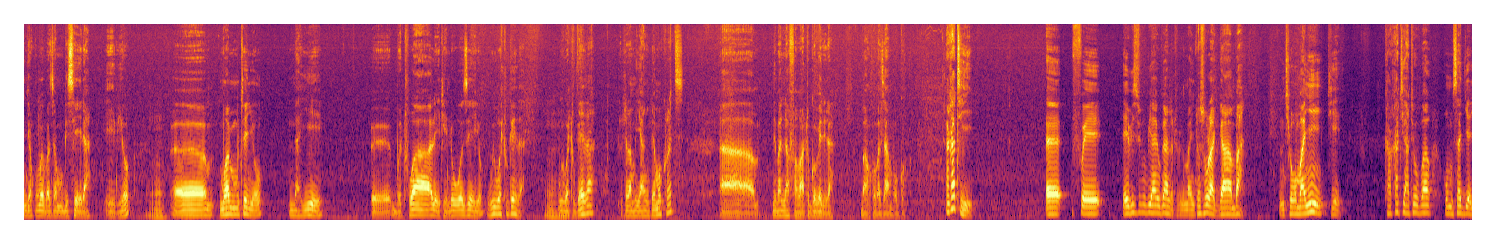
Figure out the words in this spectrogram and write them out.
nja kumwebaza mu biseera ebyo. Eh, mwami mutenyo naye eh, bwe twaleeta endowooza eyo we were together. We were together ddala mu young democrats ne bannaffe abatugoberera bankoba za mbogo akati eh, ffe ebizibu bya uganda tubimanyi tosobola gamba nti omanyi nti kakati ate oba omusajja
